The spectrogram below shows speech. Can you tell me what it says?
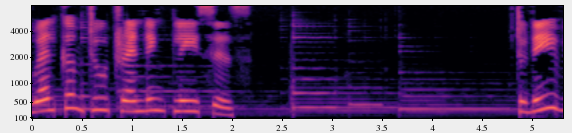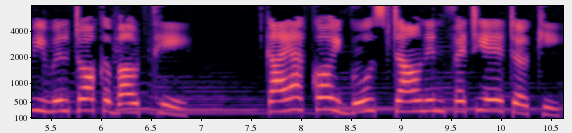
Welcome to Trending Places. Today we will talk about The Kayakoy Ghost Town in Fethiye, Turkey.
